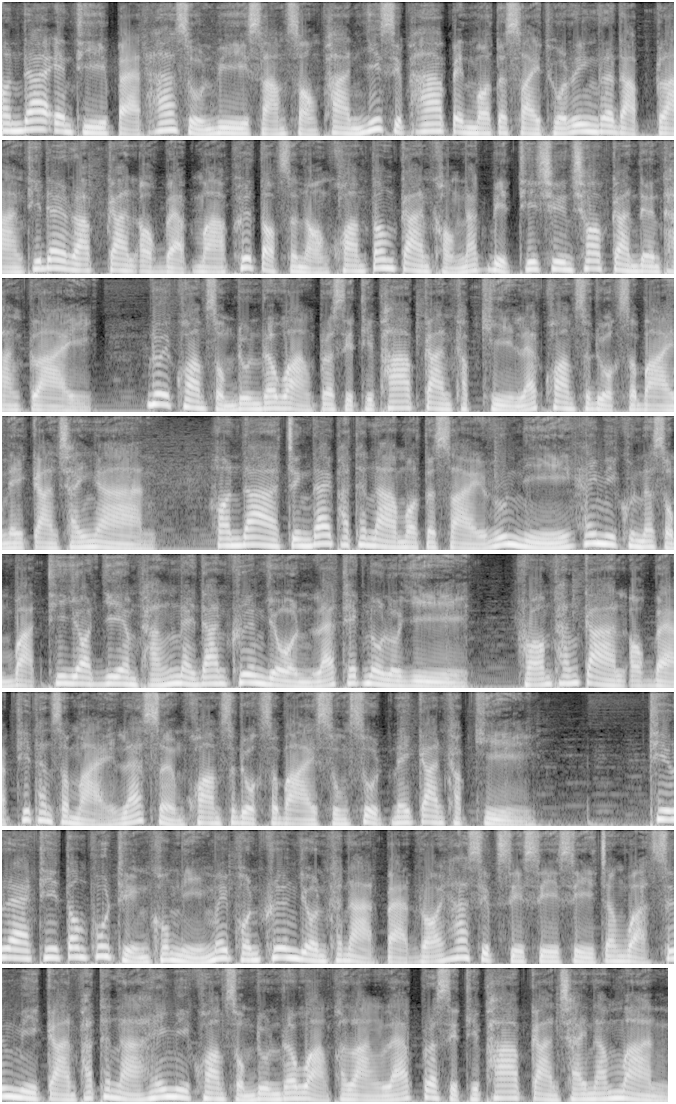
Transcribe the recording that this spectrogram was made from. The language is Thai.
Honda NT 850 V3 2025 เป็นมอเตอร์ไซค์ทัวริงระดับกลางที่ได้รับการออกแบบมาเพื่อตอบสนองความต้องการของนักบิดที่ชื่นชอบการเดินทางไกล ด้วยความสมดุลระหว่างประสิทธิภาพการขับขี่และความสะดวกสบายในการใช้งาน Honda จึงได้พัฒนามอเตอร์ไซค์รุ่นนี้ให้มีคุณสมบัติที่ยอดเยี่ยมทั้งในด้านเครื่องยนต์และเทคโนโลยี พร้อมทั้งการออกแบบที่ทันสมัยและเสริมความสะดวกสบายสูงสุดในการขับขี่ ที่แรกที่ต้องพูดถึงคงหนีไม่พ้นเครื่องยนต์ขนาด 850 ซีซี4จังหวะซึ่งมีการพัฒนาให้มีความสมดุลระหว่างพลังและประสิทธิภาพการใช้น้ำมัน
